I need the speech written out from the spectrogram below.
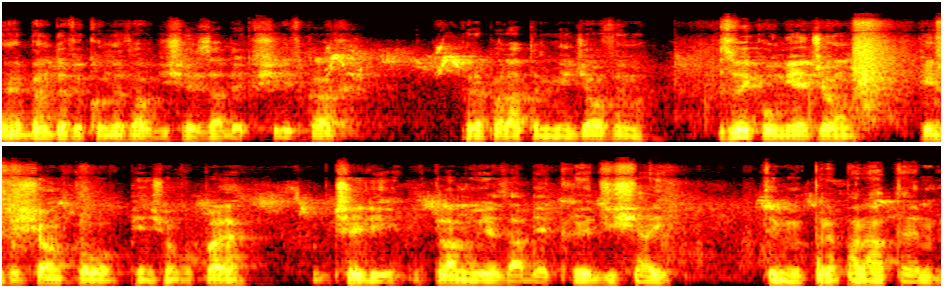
E, Będę wykonywał dzisiaj zabieg w śliwkach preparatem miedziowym, zwykłą miedzią 50, 50 WP, czyli planuję zabieg dzisiaj tym preparatem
